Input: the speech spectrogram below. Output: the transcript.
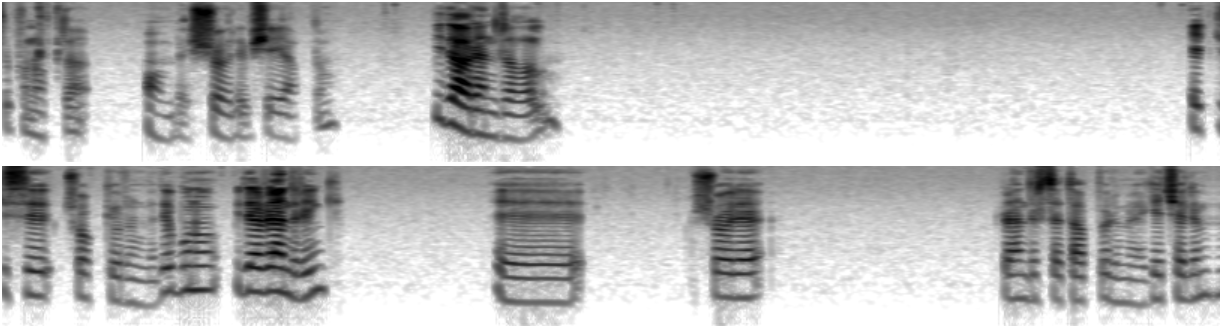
0.15 şöyle bir şey yaptım. Bir daha render alalım. Etkisi çok görünmedi. Bunu bir de rendering ee, şöyle render setup bölümüne geçelim.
